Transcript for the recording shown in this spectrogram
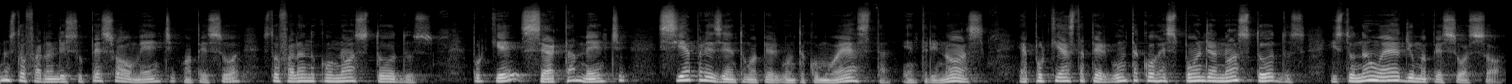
Eu não estou falando isso pessoalmente com a pessoa, estou falando com nós todos, porque certamente se apresenta uma pergunta como esta entre nós, é porque esta pergunta corresponde a nós todos. Isto não é de uma pessoa só.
